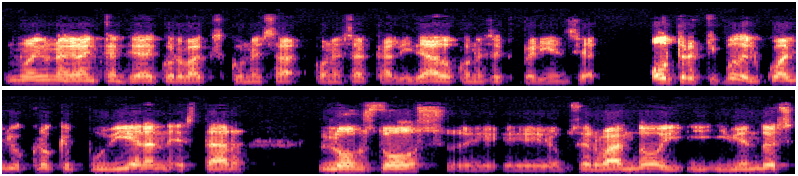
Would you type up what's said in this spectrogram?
no hay una gran cantidad de quarterbacks con esa, con esa calidad o con esa experiencia. Otro equipo del cual yo creo que pudieran estar los dos eh, observando y, viendo es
